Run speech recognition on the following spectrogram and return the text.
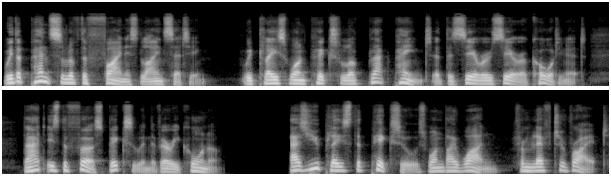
With a pencil of the finest line setting, we place one pixel of black paint at the 0, 0 coordinate. That is the first pixel in the very corner. As you place the pixels one by one, from left to right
